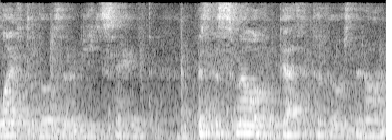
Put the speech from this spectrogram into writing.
life to those that are being saved. It's the smell of death to those that aren't.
